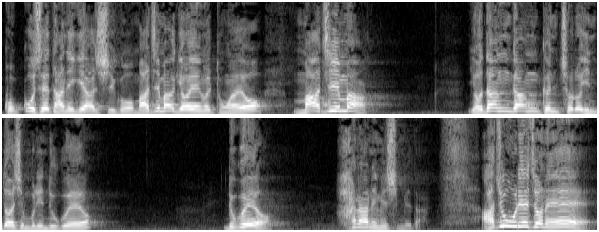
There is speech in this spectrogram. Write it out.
곳곳에 다니게 하시고 마지막 여행을 통하여 마지막 여단강 근처로 인도하신 분이 누구예요? 누구예요? 하나님이십니다. 아주 오래전에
